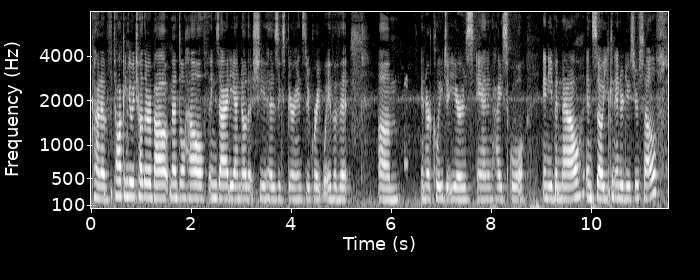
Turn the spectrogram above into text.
kind of talking to each other about mental health, anxiety. I know that she has experienced a great wave of it um, in her collegiate years and in high school, and even now. And so you can introduce yourself.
